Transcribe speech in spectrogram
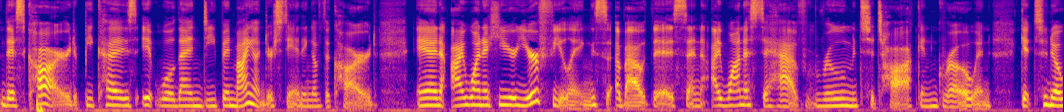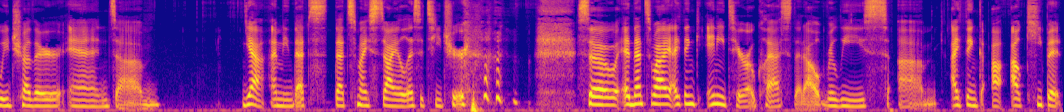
this card because it will then deepen my understanding of the card. And I want to hear your feelings about this. And I want us to have room to talk and grow and get to know each other and, um, yeah, I mean that's that's my style as a teacher. so, and that's why I think any tarot class that I'll release, um, I think I'll, I'll keep it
